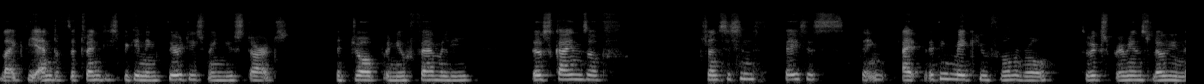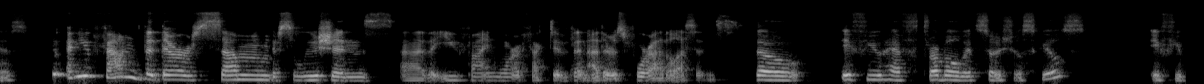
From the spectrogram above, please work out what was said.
like the end of the 20s, beginning 30s when you start a job, a new family. Those kinds of transition phases think I, I think make you vulnerable to experience loneliness. Have you found that there are some solutions uh, that you find more effective than others for adolescents? So, if you have trouble with social skills, if you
